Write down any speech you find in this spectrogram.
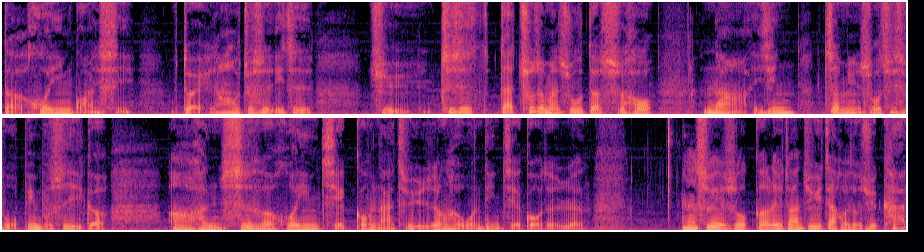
的婚姻关系，对，然后就是一直去。其实，在出这本书的时候，那已经证明说，其实我并不是一个啊很适合婚姻结构乃至于任何稳定结构的人。那所以说，隔了一段距离再回头去看，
